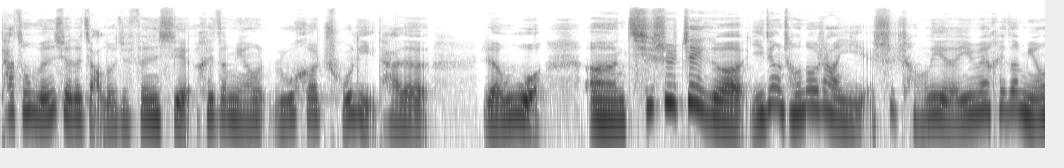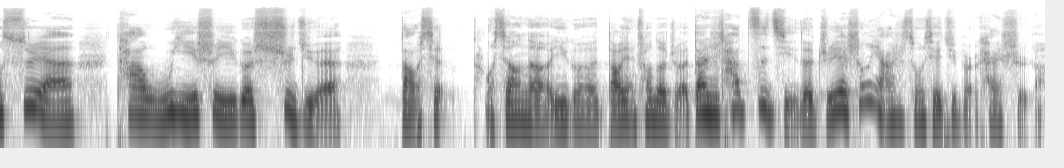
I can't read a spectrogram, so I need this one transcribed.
他从文学的角度去分析黑泽明如何处理他的人物，嗯，其实这个一定程度上也是成立的，因为黑泽明虽然他无疑是一个视觉。导向导向的一个导演创作者，但是他自己的职业生涯是从写剧本开始的，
